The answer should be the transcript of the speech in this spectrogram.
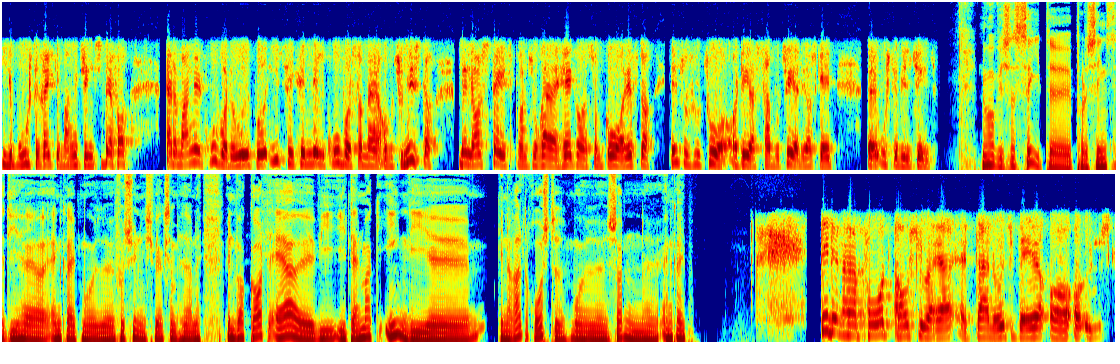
De kan bruges til rigtig mange ting. Så derfor er der mange grupper derude, både IT-kriminelle grupper, som er opportunister, men også statssponsorerede hackere, som går efter infrastruktur og det at sabotere det og skabe øh, ustabilitet. Nu har vi så set øh, på det seneste de her angreb mod øh, forsyningsvirksomhederne. Men hvor godt er øh, vi i Danmark egentlig øh, generelt rustet mod øh, sådan øh, angreb? Det, den her rapport afslører, er, at der er noget tilbage at, at ønske.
